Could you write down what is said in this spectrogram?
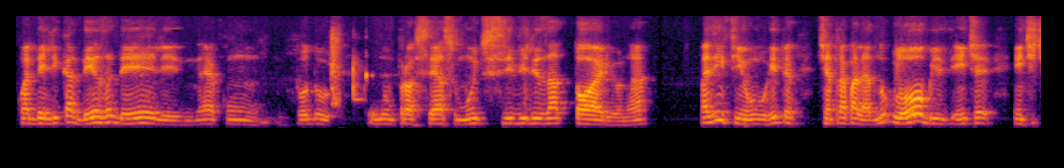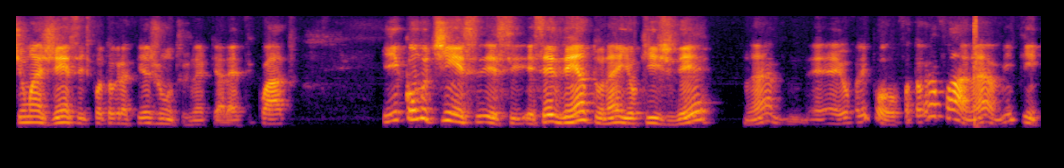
com a delicadeza dele, né, com todo num processo muito civilizatório, né? Mas, enfim, o Ripper tinha trabalhado no Globo e a gente, a gente tinha uma agência de fotografia juntos, né? Que era F4. E como tinha esse, esse, esse evento, né? E eu quis ver, né? É, eu falei, pô, vou fotografar, né? Enfim,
